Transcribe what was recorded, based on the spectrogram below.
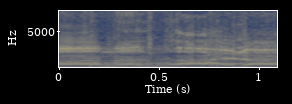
Common Rider.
